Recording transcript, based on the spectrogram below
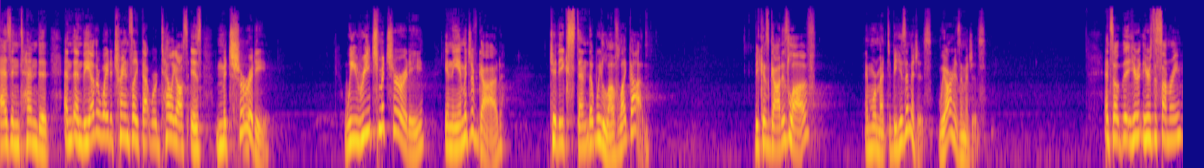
as intended. And, and the other way to translate that word teleos is maturity. We reach maturity in the image of God to the extent that we love like God. Because God is love, and we're meant to be his images. We are his images. And so the, here, here's the summary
